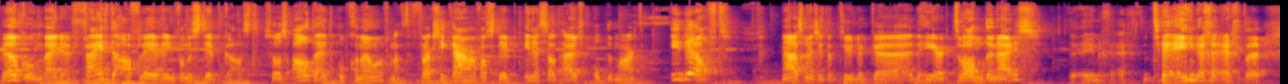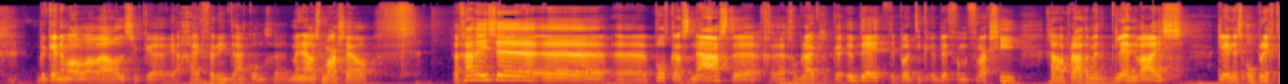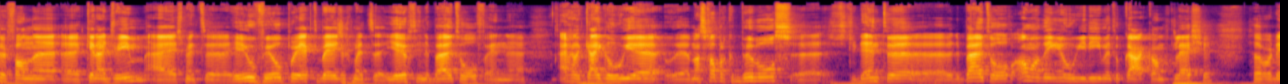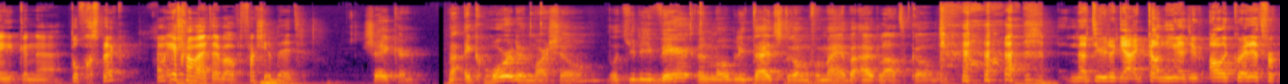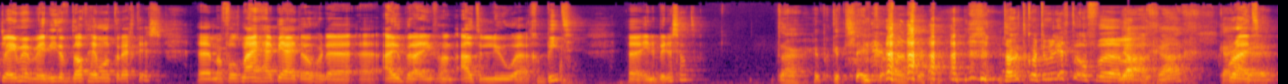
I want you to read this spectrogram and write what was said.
Welkom bij de vijfde aflevering van de Stipcast. Zoals altijd opgenomen vanaf de fractiekamer van Stip in het stadhuis op de markt in Delft. Naast mij zit natuurlijk eh, de heer Twan de Nijs. De enige echte. De enige echte. We kennen hem allemaal wel, dus ik eh, ja, ga je verder niet aankondigen. Mijn naam is Marcel. We gaan deze eh, podcast naast de ge- gebruikelijke update, de politieke update van de fractie, gaan we praten met Glenn Weiss. Glenn is oprichter van eh, Can I Dream. Hij is met eh, heel veel projecten bezig met jeugd in de buitenhof. En eigenlijk kijken hoe je maatschappelijke bubbels, studenten, de buitenhof, allemaal dingen, hoe je die met elkaar kan clashen. Dus dat wordt denk ik een tof gesprek. Maar eerst gaan wij het hebben over de fractieupdate. Zeker. Nou, ik hoorde, Marcel, dat jullie weer een mobiliteitsdroom van mij hebben uit laten komen. Natuurlijk, ja, ik kan hier natuurlijk alle credit voor claimen. Ik weet niet of dat helemaal terecht is. Eh, maar volgens mij heb jij het over de eh, uitbreiding van het Outerluw eh, gebied in de binnenstad. Daar heb ik het zeker over. Ik het kort toelichten? Of, ja, wat? graag. Kijk, Right.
